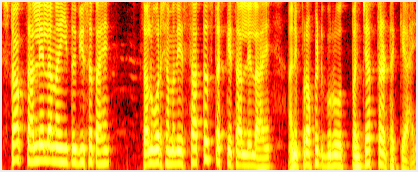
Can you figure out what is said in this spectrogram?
स्टॉक चाललेला नाही तर दिसत आहे. चालू वर्षामध्ये सातच टक्के चाललेला आहे. आणि प्रॉफिट ग्रोथ पंच्याहत्तर टक्के आहे.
